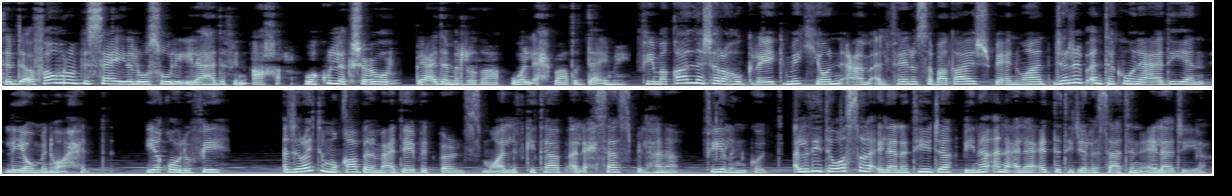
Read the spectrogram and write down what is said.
تبدأ فورا في السعي إلى الوصول إلى هدف آخر وكلك شعور بعدم الرضا والإحباط الدائمي في مقال نشره غريغ ميكيون عام 2017 بعنوان جرب أن تكون عاديا ليوم واحد. يقول فيه أجريت مقابلة مع ديفيد بيرنز مؤلف كتاب الإحساس بالهناء Feeling Good الذي توصل إلى نتيجة بناء على عدة جلسات علاجية.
